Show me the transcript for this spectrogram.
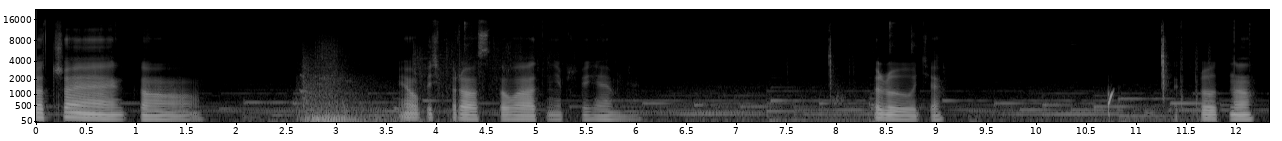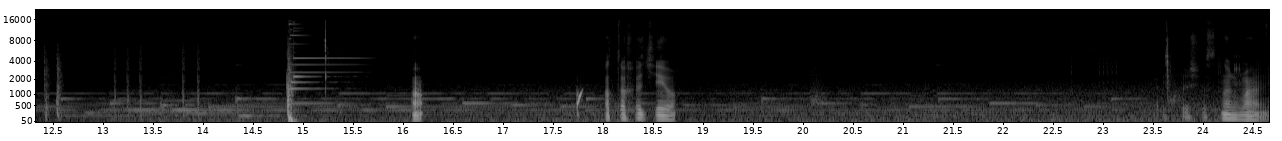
Dlaczego? Miało być prosto, ładnie, przyjemnie. Ludzie. Tak trudno. O. O to chodziło. To już jest normalnie,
